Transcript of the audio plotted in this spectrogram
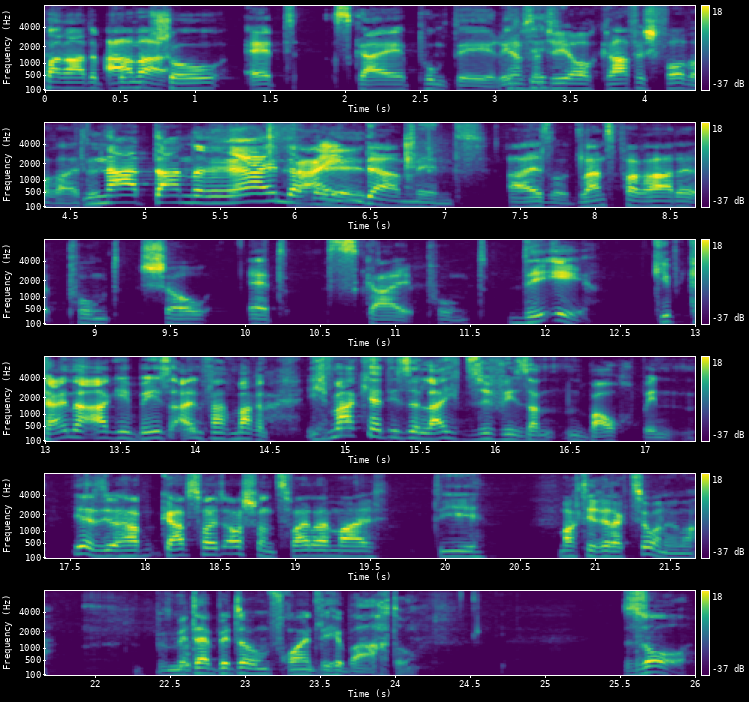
Glanzparade.show at sky.de. Wir haben es natürlich auch grafisch vorbereitet. Na dann rein damit. Rein damit. Also glanzparade.show at sky.de. Gibt keine AGBs, einfach machen. Ich mag ja diese leicht suffisanten Bauchbinden. Ja, sie gab es heute auch schon zwei, dreimal. Die macht die Redaktion immer. Mit der Bitte um freundliche Beachtung. So.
